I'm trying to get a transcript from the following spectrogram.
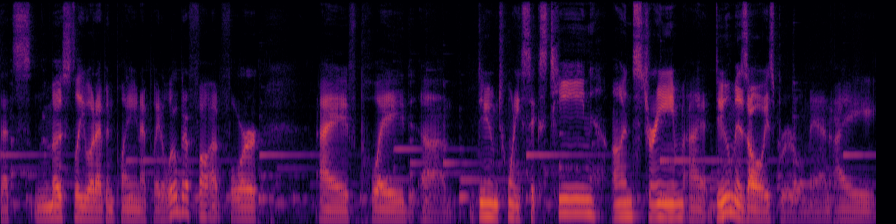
that's mostly what I've been playing. I played a little bit of Fallout 4 I've played um, Doom 2016 on stream. I, Doom is always brutal, man. I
